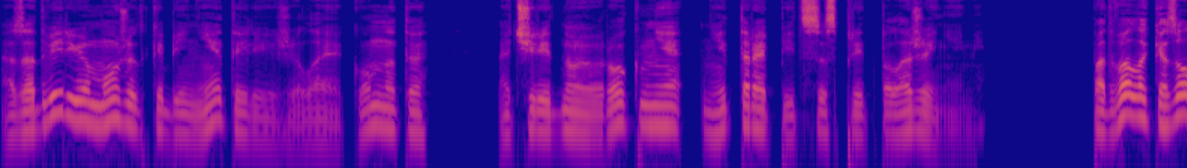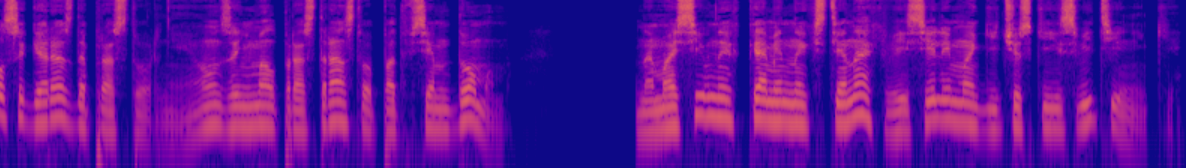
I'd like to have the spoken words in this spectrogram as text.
А за дверью может кабинет или жилая комната. Очередной урок мне не торопиться с предположениями. Подвал оказался гораздо просторнее. Он занимал пространство под всем домом. На массивных каменных стенах висели магические светильники.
